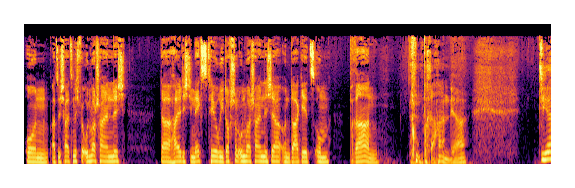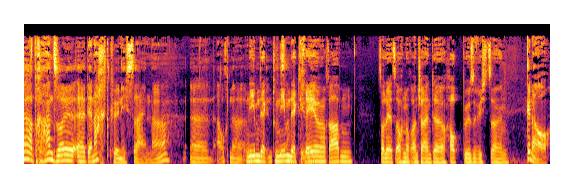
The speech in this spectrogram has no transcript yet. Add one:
Und also ich halte es nicht für unwahrscheinlich. Da halte ich die nächste Theorie doch schon unwahrscheinlicher. Und da geht's um Bran. Um Bran, ja. Ja, Bran soll äh, der Nachtkönig sein, ne? Äh, auch eine neben der neben der Krähe Raben soll er jetzt auch noch anscheinend der Hauptbösewicht sein. Genau.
